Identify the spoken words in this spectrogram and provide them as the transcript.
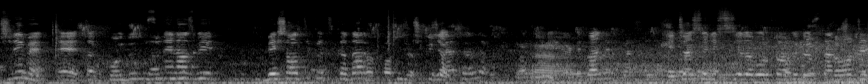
İçine mi? Evet tabii koyduğumuzun en az bir 5-6 katı kadar tuz çıkacak. Efendim? Geçen sene size laboratuvarda göstermiştim.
